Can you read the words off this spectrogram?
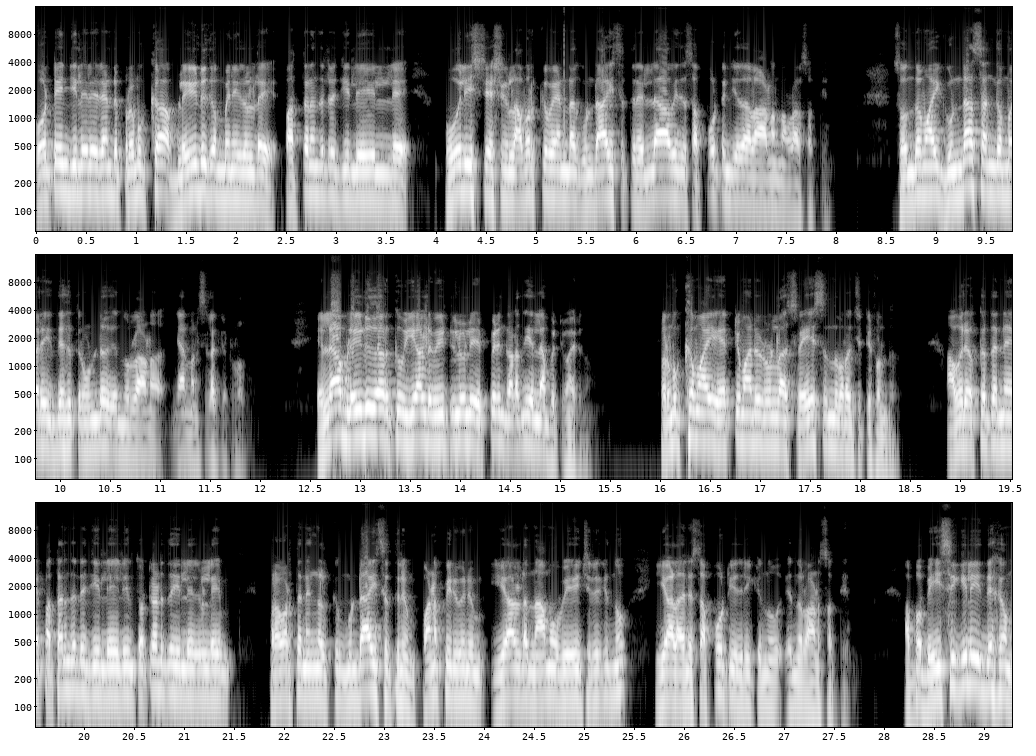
കോട്ടയം ജില്ലയിലെ രണ്ട് പ്രമുഖ ബ്ലേഡ് കമ്പനികളുടെ പത്തനംതിട്ട ജില്ലയിലെ പോലീസ് സ്റ്റേഷനിൽ അവർക്ക് വേണ്ട ഗുണ്ടായുസത്തിന് എല്ലാവിധ സപ്പോർട്ടും ചെയ്ത ആളാണെന്നുള്ള സത്യം. സ്വന്തമായി ഗുണ്ടാ സംഘം വരെ ഇദ്ദേഹത്തിനുണ്ട് എന്നുള്ളതാണ് ഞാൻ മനസ്സിലാക്കിയിട്ടുള്ളത്. എല്ലാ ബ്ലേഡുകാർക്കും ഇയാളുടെ വീട്ടിലുള്ളിൽ എപ്പോഴും കടന്നു ചെല്ലാൻ പറ്റുമായിരുന്നു. പ്രമുഖമായ ഏറ്റുമാനൂരുള്ള ശ്രേയസ് എന്ന് പറഞ്ഞ ചിട്ടിഫണ്ട് അവരൊക്കെ തന്നെ പത്തനംതിട്ട ജില്ലയിലെയും തൊട്ടടുത്ത ജില്ലകളിലെയും പ്രവർത്തനങ്ങൾക്കും ഗുണ്ടായുസത്തിനും പണപ്പിരിവിനും ഇയാളുടെ നാമം ഉപയോഗിച്ചിരിക്കുന്നു. ഇയാൾ അതിനെ സപ്പോർട്ട് ചെയ്തിരിക്കുന്നു എന്നുള്ളതാണ് സത്യം. അപ്പോൾ ബേസിക്കലി ഇദ്ദേഹം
